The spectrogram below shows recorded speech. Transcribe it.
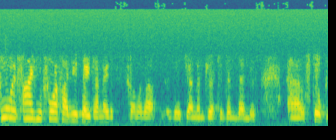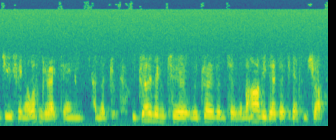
four, five, years- four or five years later, I made a film about the German director Wim Wenders. And I was still producing. I wasn't directing, and the, we drove into we drove into the Mojave Desert to get some shots,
